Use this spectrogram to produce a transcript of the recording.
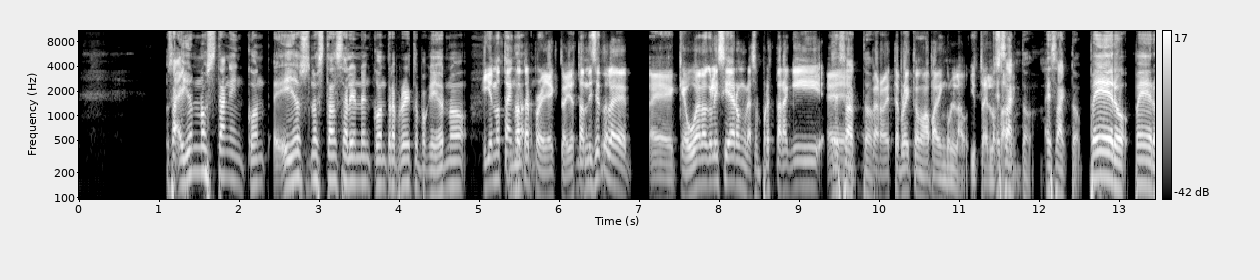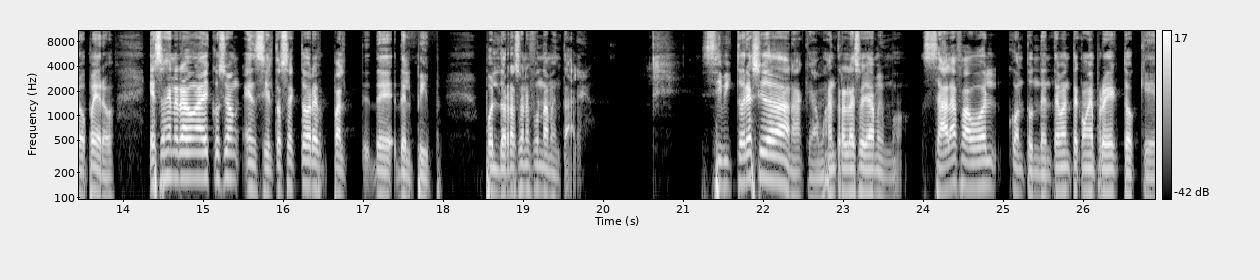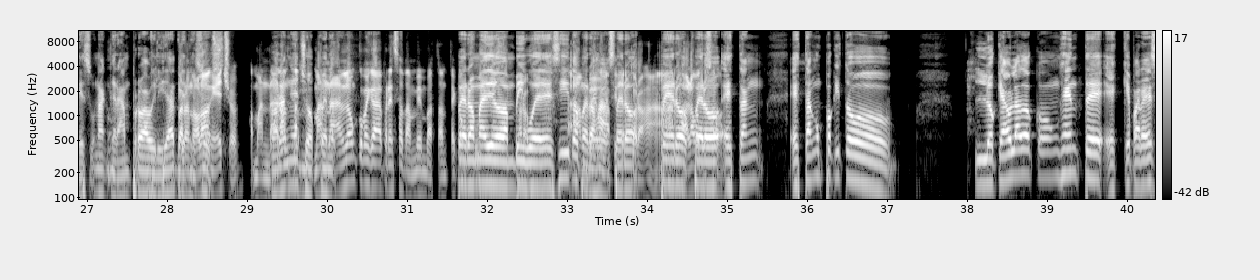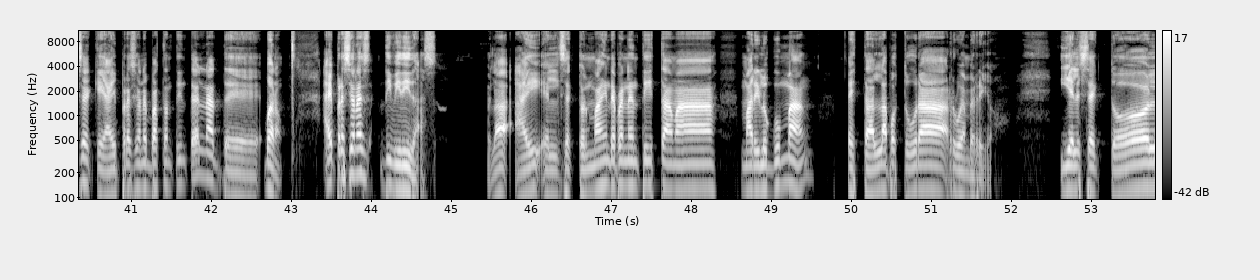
o sea, ellos no están en contra, ellos no están saliendo en contra del proyecto porque ellos no. Ellos no están en contra del proyecto. Ellos están diciéndole eh, qué bueno que lo hicieron, gracias por estar aquí. Eh, exacto. Pero este proyecto no va para ningún lado y ustedes lo saben. Exacto, exacto. Pero, pero, pero, eso ha generado una discusión en ciertos sectores del PIB por dos razones fundamentales. Si Victoria Ciudadana, que vamos a entrar a eso ya mismo, sale a favor contundentemente con el proyecto, que es una gran probabilidad. Pero no lo han hecho. Mandaron, no hecho, mandaron un comunicado de prensa también bastante. Pero medio ambigüedecito, pero, pero, pero, pero, están, están un poquito. Lo que he hablado con gente es que parece que hay presiones bastante internas de. Bueno, hay presiones divididas. ¿verdad? Hay el sector más independentista, más Marilu Guzmán, está en la postura Rubén Berrío y el sector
